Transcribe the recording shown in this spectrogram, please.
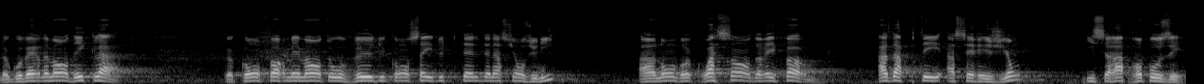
le gouvernement déclare que, conformément aux vœux du Conseil de tutelle des Nations unies, un nombre croissant de réformes adaptées à ces régions y sera proposé.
